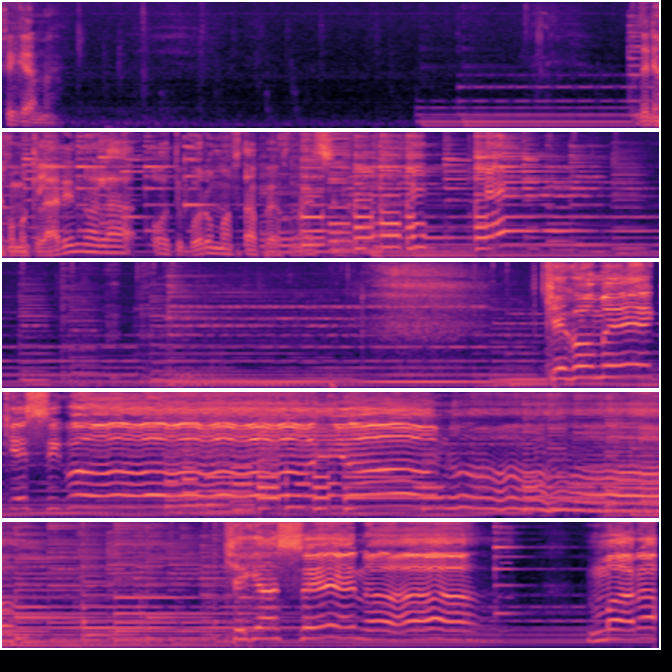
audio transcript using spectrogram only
Φύγαμε. Δεν έχουμε κλαρίνο, αλλά ό,τι μπορούμε αυτά που έχουμε έτσι. Κι εγώ με και σιγόνιωνω Και για σένα μαράζωνω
